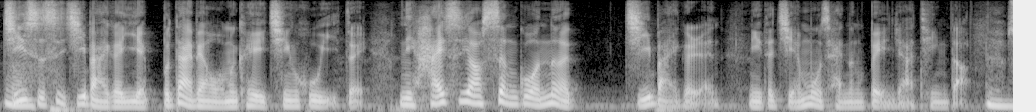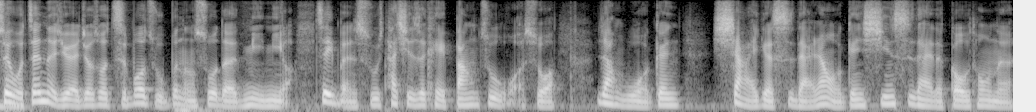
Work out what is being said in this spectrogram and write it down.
即使是几百个，也不代表我们可以轻忽以对。你还是要胜过那。几百个人，你的节目才能被人家听到。所以我真的觉得，就是说，直播主不能说的秘密哦，这本书它其实可以帮助我说，让我跟下一个世代，让我跟新世代的沟通呢，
